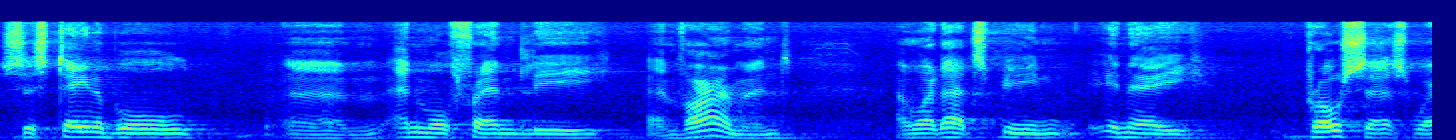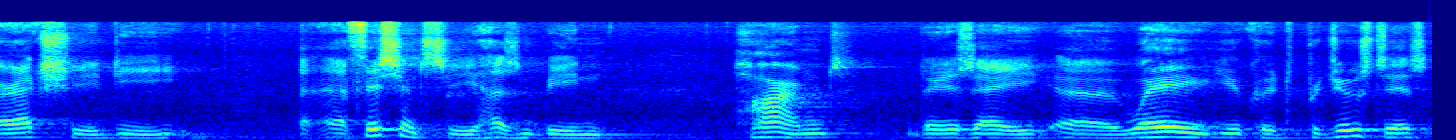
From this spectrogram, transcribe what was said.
sustainable um, animal-friendly environment, and where that's been in a process where actually the efficiency hasn't been harmed. There is a uh, way you could produce this,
